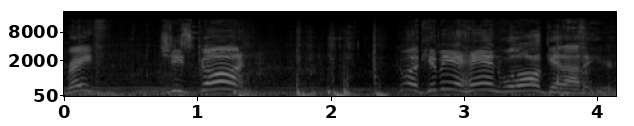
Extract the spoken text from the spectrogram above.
Rafe, she's gone! Come on, give me a hand. We'll all get out of here.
